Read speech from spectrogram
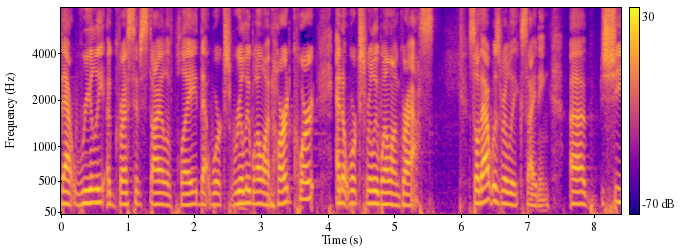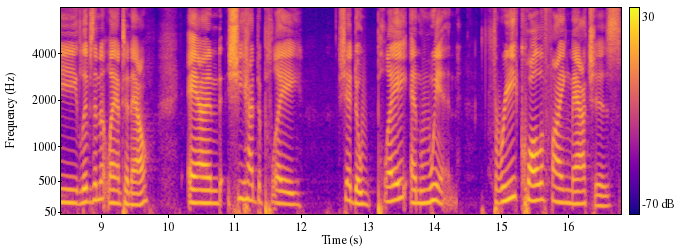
that really aggressive style of play that works really well on hard court and it works really well on grass. So that was really exciting. Uh, she lives in Atlanta now, and she had to play. She had to play and win three qualifying matches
